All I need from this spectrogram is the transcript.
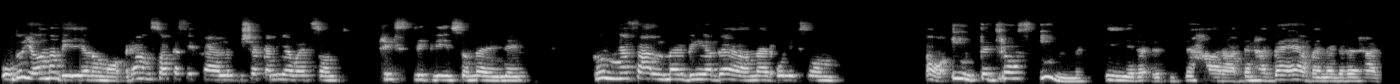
Och då gör man det genom att rannsaka sig själv, försöka leva ett sånt kristligt liv som möjligt. Sjunga psalmer, be böner och liksom ja, inte dras in i det här, den här väven eller det här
